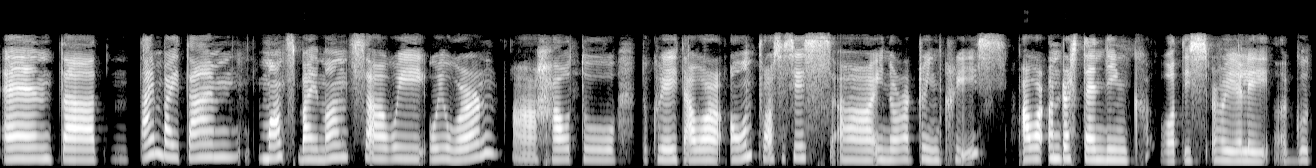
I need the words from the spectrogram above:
And uh, time by time, months by months, we we learn how to to create our own processes in order to increase our understanding what is really a good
